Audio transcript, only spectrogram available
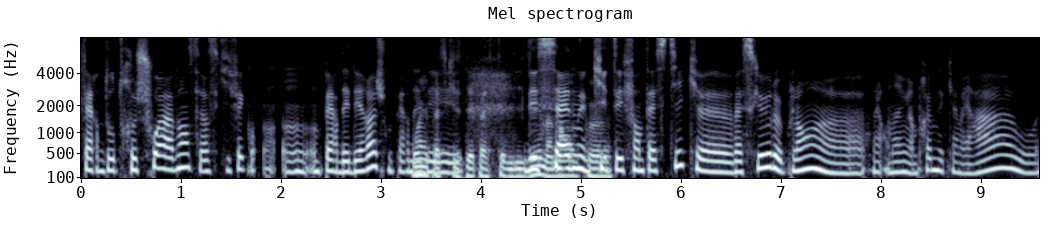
faire d'autres choix avant. C'est ce qui fait qu'on perdait des rushs, on perdait des, des scènes qui étaient fantastiques euh, parce que le plan, euh, bah, on a eu un problème de caméra. Ou,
